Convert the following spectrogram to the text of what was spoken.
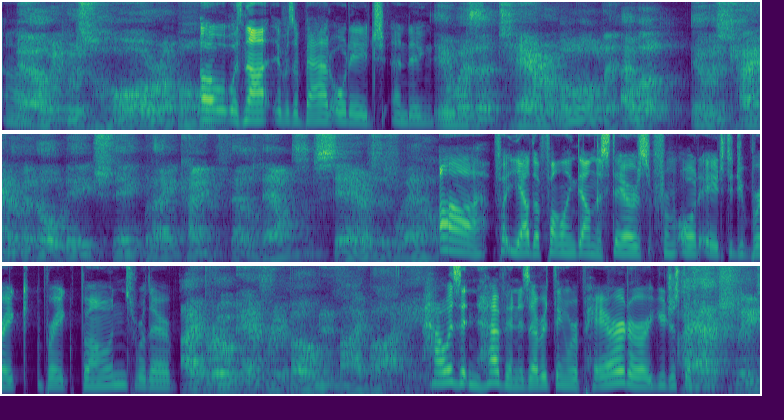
Uh, no, it was horrible. Oh, it was not. It was a bad old age ending. It was a terrible old. I well, it was kind of an old age thing, but I kind of fell down some stairs as well. Ah, but yeah, the falling down the stairs from old age. Did you break break bones? Were there? I broke every bone in my body. How is it in heaven? Is everything repaired, or are you just I a? actually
